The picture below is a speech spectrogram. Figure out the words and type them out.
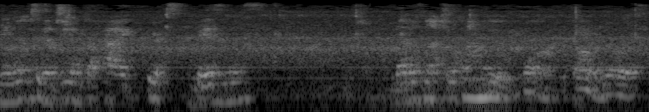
and you went to the gym to hide Crip's business. That was not your comment? Yeah, was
